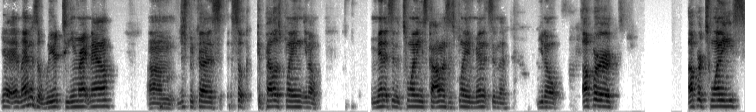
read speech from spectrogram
Yeah, Atlanta's a weird team right now. Um, just because so Capela's playing, you know, minutes in the 20s, Collins is playing minutes in the, you know, upper upper 20s.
